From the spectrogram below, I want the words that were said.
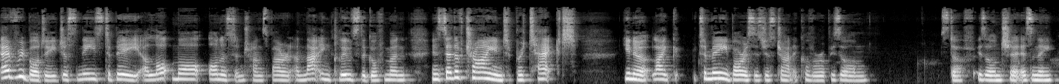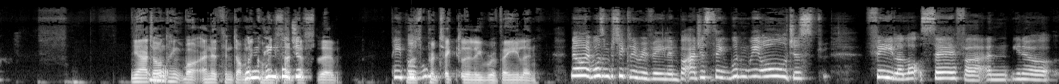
everybody just needs to be a lot more honest and transparent, and that includes the government. Instead of trying to protect, you know, like to me, Boris is just trying to cover up his own stuff, his own shit, isn't he? Yeah, I don't think what anything Dominic Cummings said just, the people was particularly revealing. No, it wasn't particularly revealing, but I just think wouldn't we all just feel a lot safer and you know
